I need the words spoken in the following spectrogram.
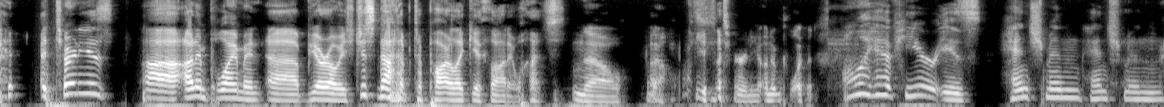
attorney is uh, unemployment uh, bureau is just not up to par like you thought it was. No, no. The attorney unemployment. All I have here is henchman, henchman,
